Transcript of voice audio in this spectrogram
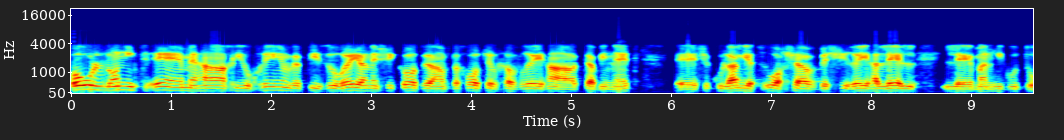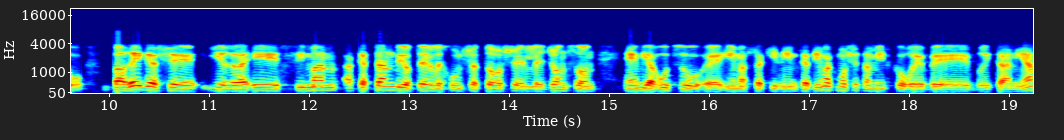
בואו לא נטעה מהחיוכים ופיזורי הנשיקות וההבטחות של חברי הקבינט, אה, שכולם יצאו עכשיו בשירי הלל למנהיגותו. ברגע שיראה סימן הקטן ביותר לחולשתו של ג'ונסון, הם ירוצו עם הסכינים קדימה, כמו שתמיד קורה בבריטניה.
